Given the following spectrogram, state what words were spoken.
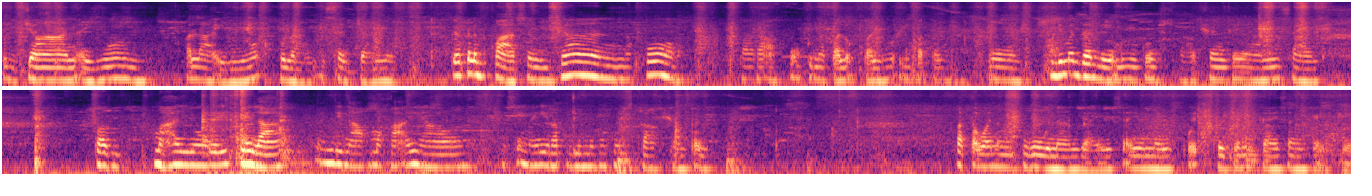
ko dyan. Ayun, kalain nyo, ako lang mag-isa dyan. No? Pero kinabukasan dyan, ako, para akong pinapalo-palo yung katawan ko. Hindi madali maging construction, kaya minsan, pag mahal yung rate nila, hindi na ako makaayaw. Kasi mahirap din maging construction pag katawan ng puhunan guys. Ayun na yung puwet ko dyan guys. Ang keke.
